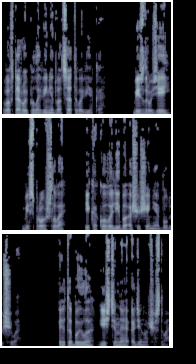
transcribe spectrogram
во второй половине XX века, без друзей, без прошлого и какого-либо ощущения будущего. Это было истинное одиночество.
